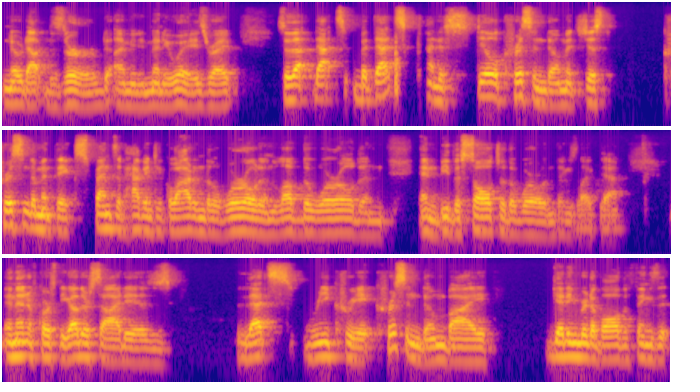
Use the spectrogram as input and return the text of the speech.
no doubt deserved. I mean, in many ways, right? So that that's but that's kind of still Christendom. It's just Christendom at the expense of having to go out into the world and love the world and and be the salt of the world and things like that. And then of course the other side is let's recreate Christendom by getting rid of all the things that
